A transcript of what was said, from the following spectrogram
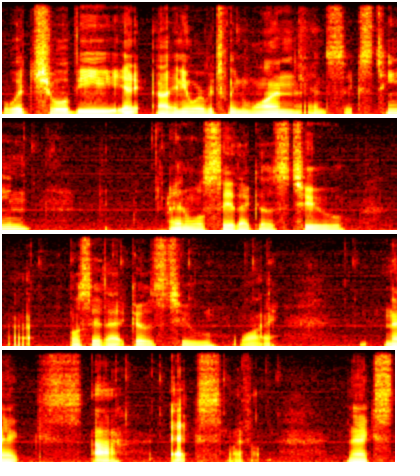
which will be in, uh, anywhere between 1 and 16. And we'll say that goes to, uh, we'll say that goes to y. Next, Ah, X, my fault. Next,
